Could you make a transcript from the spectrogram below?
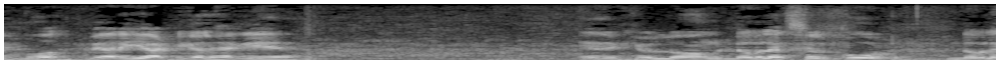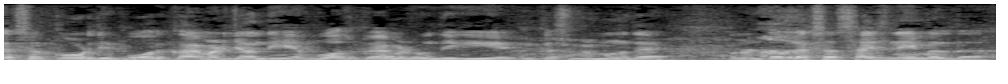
ਇਹ ਬਹੁਤ ਪਿਆਰੀ ਆਰਟੀਕਲ ਹੈਗੇ ਹੈ ਇਹ ਦੇਖਿਓ long double XL coat double XL coat ਦੀ ਬਹੁਤ ਰਿਕੁਆਇਰਮੈਂਟ ਜਾਂਦੀ ਹੈ, ਬਹੁਤ ਰਿਕੁਆਇਰਮੈਂਟ ਹੁੰਦੀ ਗਈ ਹੈ, ਕਿ ਕਸਟਮਰ ਮੰਗਦਾ ਹੈ, ਉਹਨੂੰ ਡਬਲ ਐਕਸਲ ਸਾਈਜ਼ ਨਹੀਂ ਮਿਲਦਾ।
